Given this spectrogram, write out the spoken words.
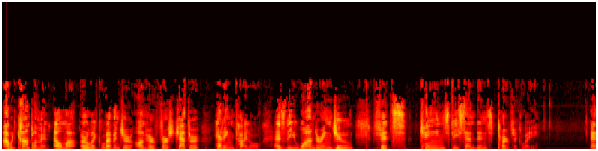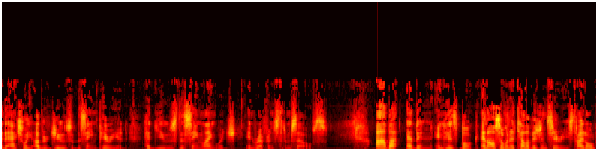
I would compliment Elma Ehrlich Levinger on her first chapter heading title as the Wandering Jew fits Cain's descendants perfectly. And actually other Jews of the same period had used the same language in reference to themselves. Abba Eban in his book and also in a television series titled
